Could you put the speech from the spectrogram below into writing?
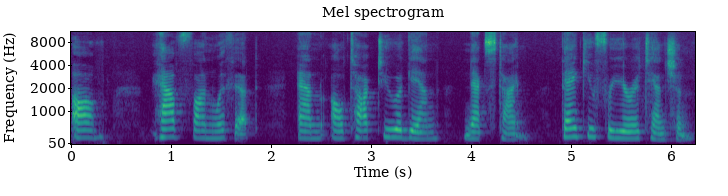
um, have fun with it. And I'll talk to you again next time. Thank you for your attention.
